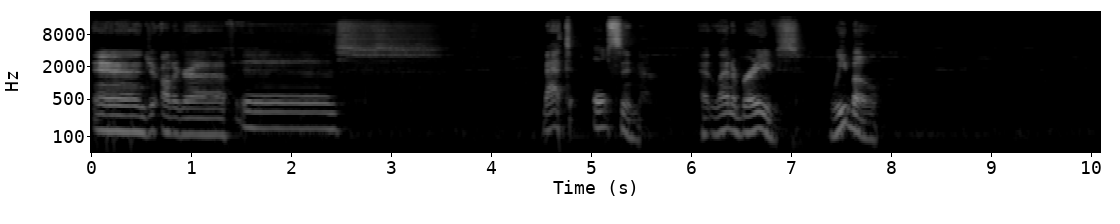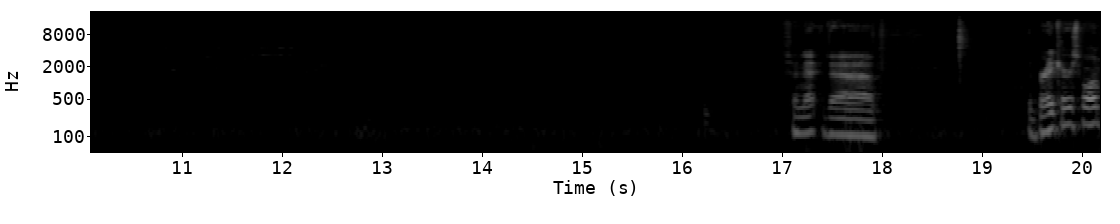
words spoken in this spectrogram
And your autograph is Matt Olson, Atlanta Braves, Weibo. The the Breakers one.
